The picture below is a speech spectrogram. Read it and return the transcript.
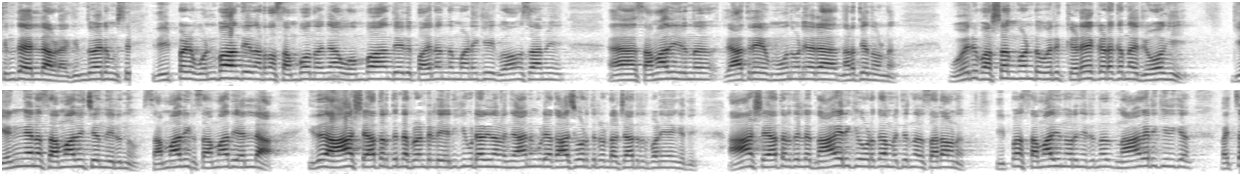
ചിന്തയല്ല അവിടെ. ഹിന്ദുവരും മുസ്ലിം ഇത് ഇപ്പോഴും ഒൻപതാം തീയതി നടന്ന സംഭവം എന്ന് പറഞ്ഞാൽ ഒമ്പതാം തീയതി പതിനൊന്ന് മണിക്ക് ഗോവസ്വാമി സമാധി ഇരുന്ന് രാത്രി മൂന്ന് മണി വരെ നടത്തിയെന്നുണ്ട്. ഒരു വർഷം കൊണ്ട് ഒരു കിടയിൽ കിടക്കുന്ന രോഗി എങ്ങനെ സമാധി ചെന്നിരുന്നു? സമാധി സമാധി അല്ല. ഇത് ആ ക്ഷേത്രത്തിന്റെ ഫ്രണ്ടിൽ എനിക്കും കൂടി അറിയുന്നതാണ്. ഞാനും കൂടി ആ കാശ് കൊടുത്തിട്ടുണ്ട് ആ ക്ഷേത്രത്തിൽ പണിയാൻ കരുതി ആ ക്ഷേത്രത്തിന്റെ നാഗരിക്ക് കൊടുക്കാൻ പറ്റുന്ന സ്ഥലമാണ്. ഇപ്പം സമാധി എന്ന് പറഞ്ഞിരുന്നത് നാഗരിക്ക് ഇരിക്കാൻ വെച്ച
